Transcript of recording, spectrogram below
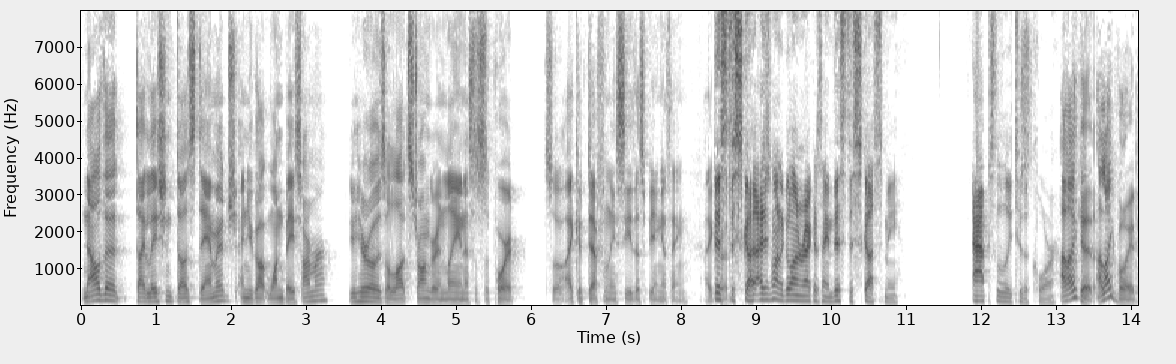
now that dilation does damage and you got one base armor, your hero is a lot stronger in lane as a support. So I could definitely see this being a thing. I This could. disgust. I just want to go on record saying this disgusts me, absolutely to the core. I like it. I like Void.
